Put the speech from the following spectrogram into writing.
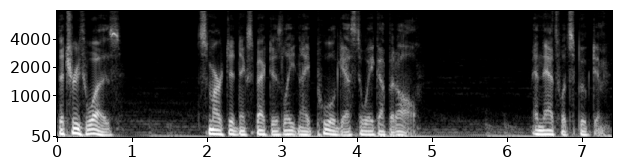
The truth was, Smart didn't expect his late night pool guest to wake up at all. And that's what spooked him.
